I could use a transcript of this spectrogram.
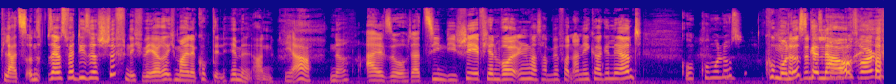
Platz. Und selbst wenn dieses Schiff nicht wäre, ich meine, guck den Himmel an. Ja. Ne? Also, da ziehen die Schäfchenwolken, was haben wir von Annika gelernt? Cu- Cumulus? Cumulus, das genau. Cumuluswolken?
